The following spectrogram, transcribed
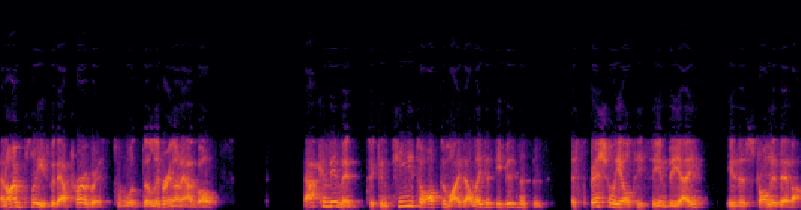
and I'm pleased with our progress towards delivering on our goals. Our commitment to continue to optimize our legacy businesses, especially LTC and VA, is as strong as ever.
